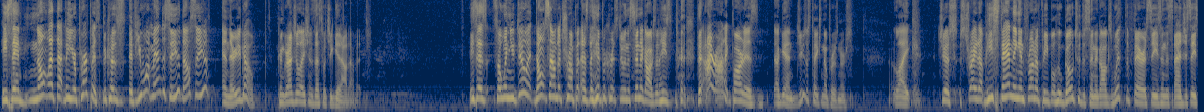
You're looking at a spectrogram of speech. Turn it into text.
He's saying, don't let that be your purpose because if you want men to see you, they'll see you. And there you go. Congratulations, that's what you get out of it. He says, so when you do it, don't sound a trumpet as the hypocrites do in the synagogues. And he's, the ironic part is, again, Jesus takes no prisoners. Like, just straight up, he's standing in front of people who go to the synagogues with the Pharisees and the Sadducees.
